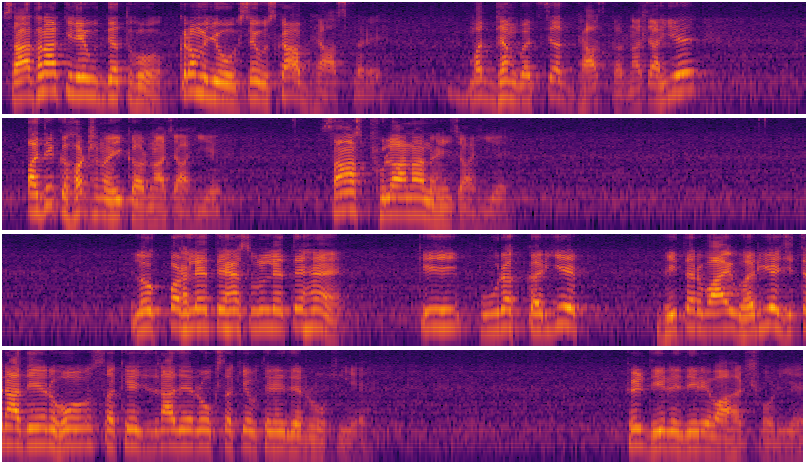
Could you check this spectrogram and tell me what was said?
साधना के लिए उद्यत हो क्रम योग से उसका अभ्यास करे। मध्यम गति से अभ्यास करना चाहिए। अधिक हठ नहीं करना चाहिए। सांस फुलाना नहीं चाहिए। लोग पढ़ लेते हैं, सुन लेते हैं कि पूरक करिए, भीतर वायु भरिए, जितना देर हो सके, जितना देर रोक सके, उतनी देर रोकिए। फिर धीरे धीरे बाहर छोड़िए।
